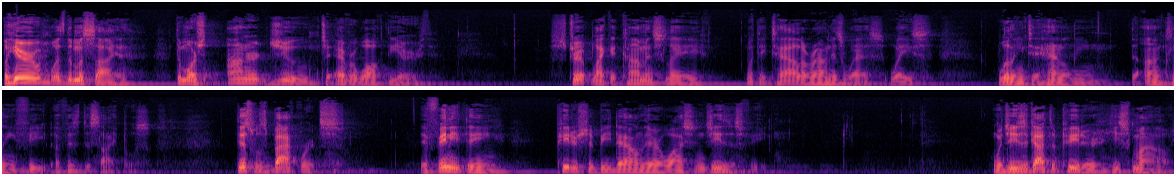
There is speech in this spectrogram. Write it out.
But here was the Messiah, the most honored Jew to ever walk the earth, stripped like a common slave with a towel around his waist, willing to handling the unclean feet of his disciples. This was backwards. If anything, Peter should be down there washing Jesus' feet. When Jesus got to Peter, he smiled.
